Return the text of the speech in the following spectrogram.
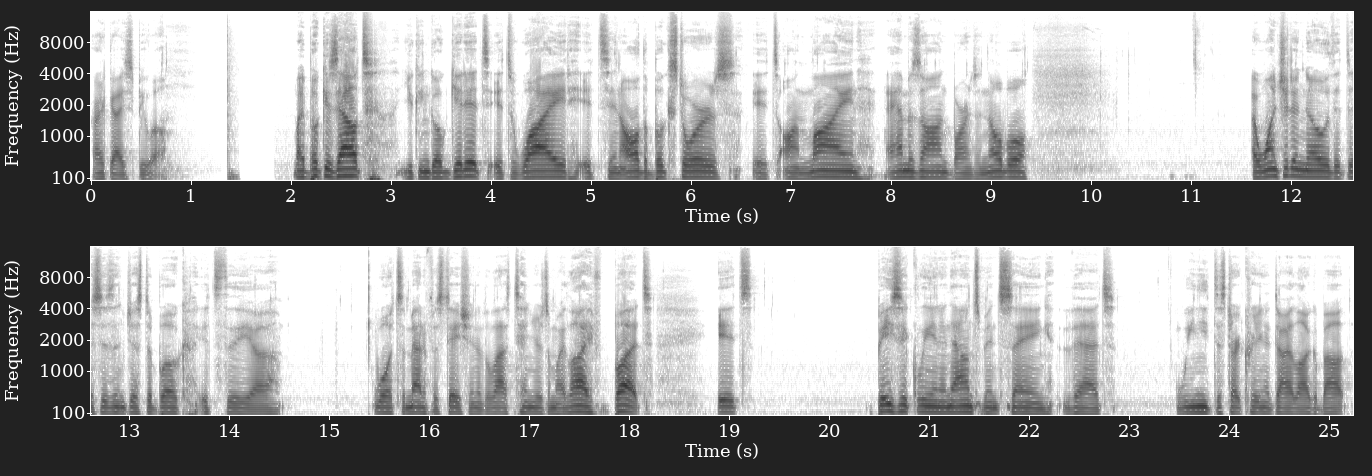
All right, guys, be well. My book is out. You can go get it. It's wide. It's in all the bookstores. It's online, Amazon, Barnes and Noble. I want you to know that this isn't just a book. It's the uh, well, it's a manifestation of the last 10 years of my life, but it's basically an announcement saying that we need to start creating a dialogue about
